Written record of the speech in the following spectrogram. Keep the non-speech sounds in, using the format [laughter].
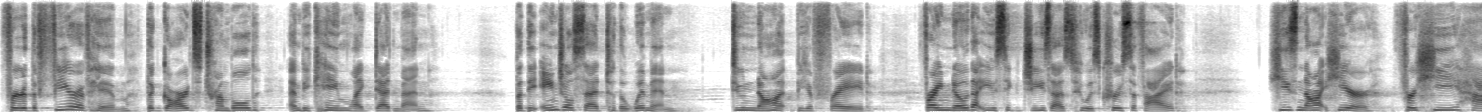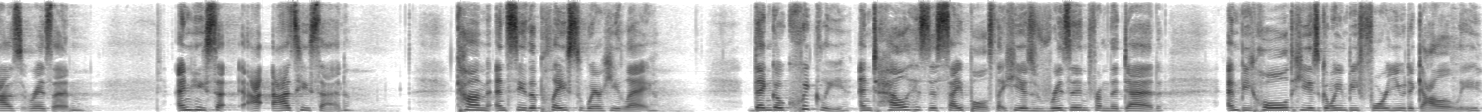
For the fear of him, the guards trembled and became like dead men. But the angel said to the women, Do not be afraid, for I know that you seek Jesus who was crucified. He's not here, for he has risen. And he said, as he said, Come and see the place where he lay. Then go quickly and tell his disciples that he is risen from the dead. And behold, he is going before you to Galilee.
